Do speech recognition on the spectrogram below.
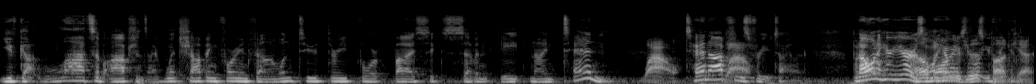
you've got lots of options. I went shopping for you and found one, two, three, four, five, six, seven, eight, nine, ten. Wow. 10 options Wow. for you, Tyler. But I want to hear yours. I want to hear what is this what you're thinking.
